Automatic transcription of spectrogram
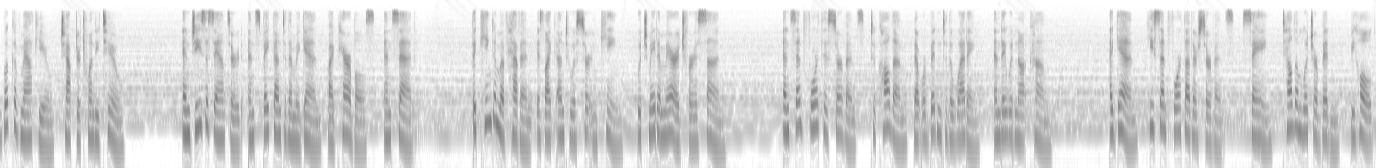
book of Matthew, chapter 22. And Jesus answered and spake unto them again by parables, and said, The kingdom of heaven is like unto a certain king, which made a marriage for his son, and sent forth his servants to call them that were bidden to the wedding, and they would not come. Again, he sent forth other servants, saying, Tell them which are bidden, Behold,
